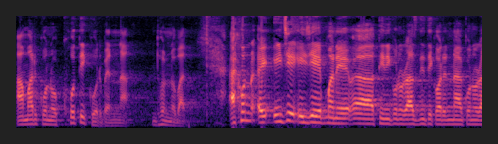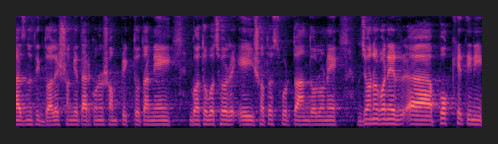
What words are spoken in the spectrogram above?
আমার কোনো ক্ষতি করবেন না। ধন্যবাদ। এখন এই- যে এই যে মানে তিনি কোনো রাজনীতি করেন না, কোনো রাজনৈতিক দলের সঙ্গে তার কোনো সম্পৃক্ততা নেই, গত বছর এই স্বতঃস্ফূর্ত আন্দোলনে জনগণের পক্ষে তিনি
